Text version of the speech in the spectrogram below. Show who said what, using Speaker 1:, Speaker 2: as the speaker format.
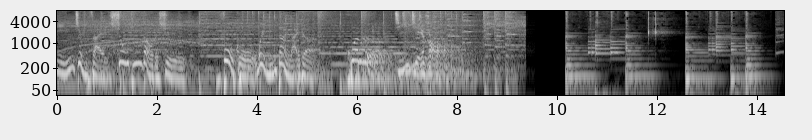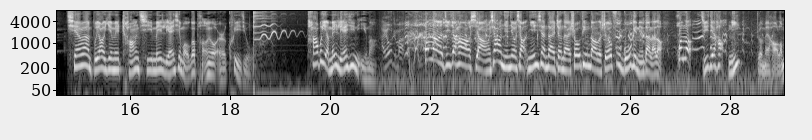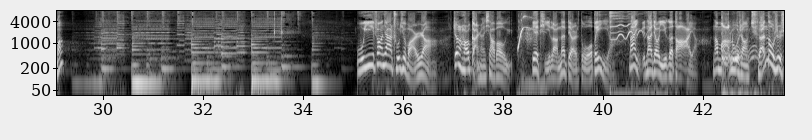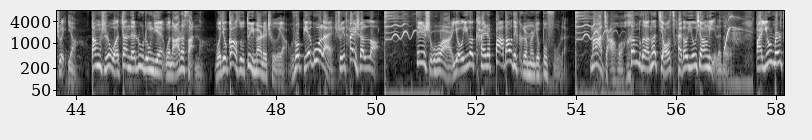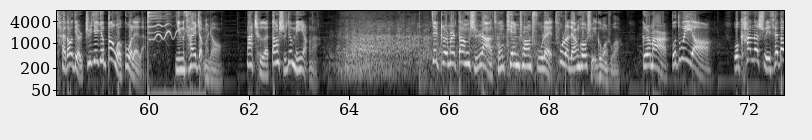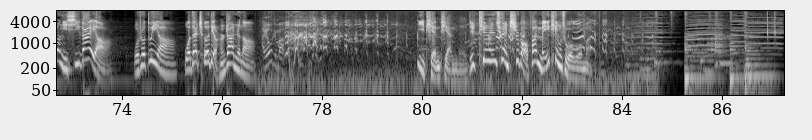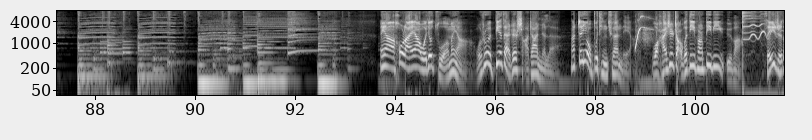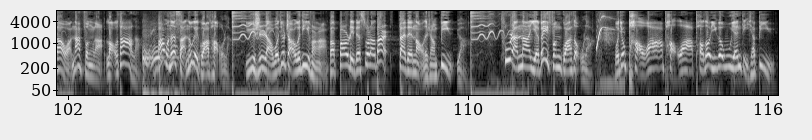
Speaker 1: 您正在收听到的是复古为您带来的欢乐集结号。
Speaker 2: 千万不要因为长期没联系某个朋友而愧疚，他不也没联系你吗？哎呦我的妈！欢乐集结号，想笑您就笑。您现在正在收听到的是由复古给您带来的欢乐集结号，你准备好了吗？五一放假出去玩啊，正好赶上下暴雨，别提了，那点儿多背呀，那雨那叫一个大呀，那马路上全都是水呀。当时我站在路中间，我拿着伞呢，我就告诉对面的车呀，我说别过来，水太深了。这时候啊，有一个开着霸道的哥们就不服了，那家伙恨不得那脚踩到油箱里了，都把油门踩到底儿，直接就奔我过来了。你们猜怎么着？那车当时就没影了。这哥们儿当时啊，从天窗出来，吐了两口水，跟我说：“哥们儿，不对呀，我看那水才到你膝盖呀。”我说：“对呀，我在车顶上站着呢。”哎呦我的妈！一天天的，这听人劝，吃饱饭没听说过吗？呀，后来呀，我就琢磨呀，我说我别在这傻站着了，那真有不听劝的呀，我还是找个地方避避雨吧。谁知道啊，那风了老大了，把我那伞都给刮跑了。于是啊，我就找个地方啊，把包里的塑料袋戴在脑袋上避雨啊。突然呢，也被风刮走了，我就跑啊跑啊，跑到一个屋檐底下避雨。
